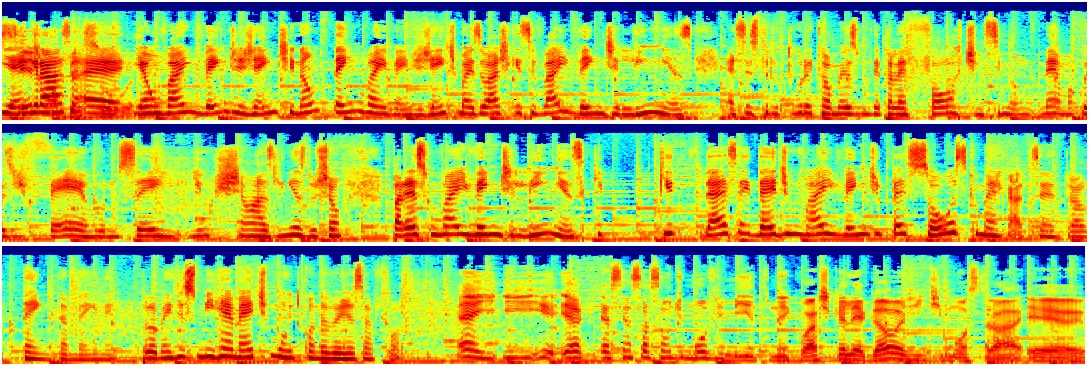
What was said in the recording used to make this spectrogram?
E é engraçado, é, e é um vai e vem de gente, não tem um vai e vem de gente, mas eu acho que esse vai e vem de linhas, essa estrutura que ao mesmo tempo ela é forte em cima, né, uma coisa de ferro, não sei, e o chão, as linhas do chão, parece um vai e vem de linhas que que dá essa ideia de um vai e vem de pessoas que o mercado central tem também, né? Pelo menos isso me remete muito quando eu vejo essa foto. É, e, e, a, a, sensação de movimento, né? Que eu acho que é legal a gente mostrar. É,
